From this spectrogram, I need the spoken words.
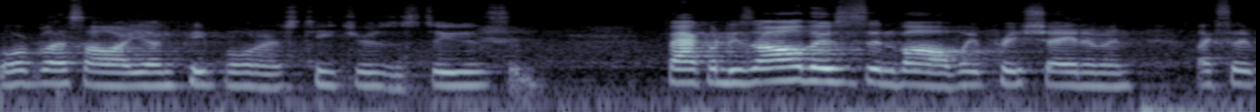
Lord bless all our young people and our teachers and students and faculties, all those involved. We appreciate them. And like I said,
